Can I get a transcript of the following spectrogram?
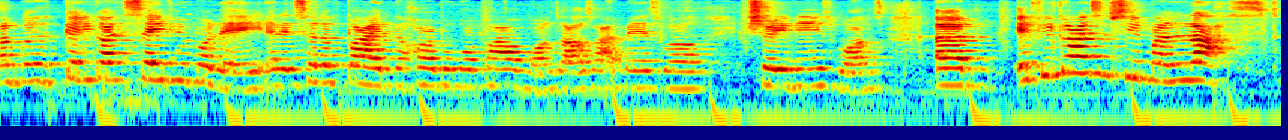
I'm going to get you guys to save your money, and instead of buying the horrible one pound ones, I was like, I may as well show you these ones. Um, if you guys have seen my last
